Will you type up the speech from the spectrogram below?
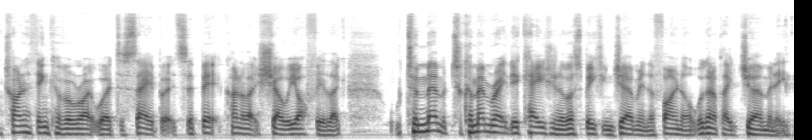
I'm trying to think of a right word to say, but it's a bit kind of like showy offy. Like to mem- to commemorate the occasion of us beating Germany in the final, we're going to play Germany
